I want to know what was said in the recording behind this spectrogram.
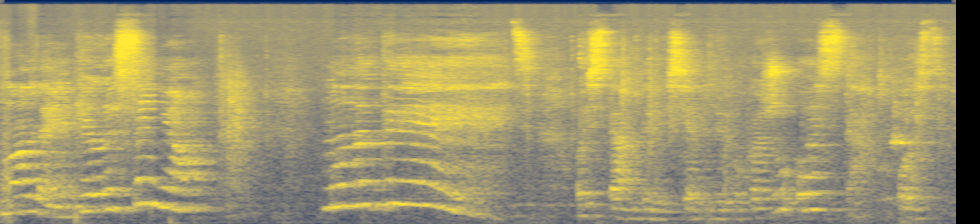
маленьке лисеня. Молодець. Ось так, дивись, я тобі покажу. Ось так. Ось.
